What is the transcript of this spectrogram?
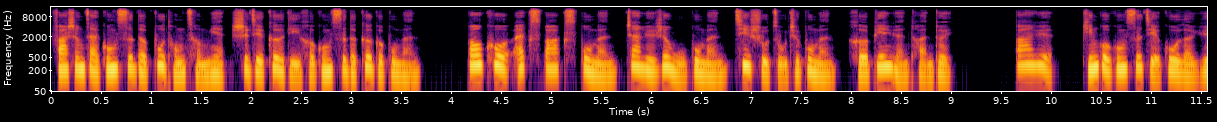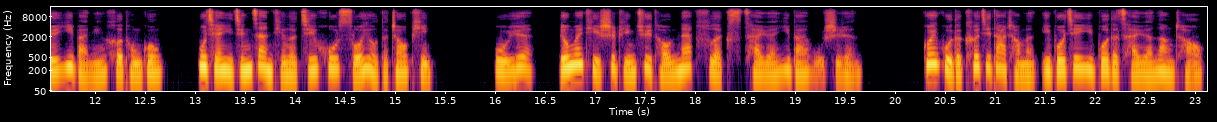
发生在公司的不同层面，世界各地和公司的各个部门，包括 Xbox 部门、战略任务部门、技术组织部门和边缘团队。八月，苹果公司解雇了约一百名合同工，目前已经暂停了几乎所有的招聘。五月。流媒体视频巨头 Netflix 裁员一百五十人，硅谷的科技大厂们一波接一波的裁员浪潮，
